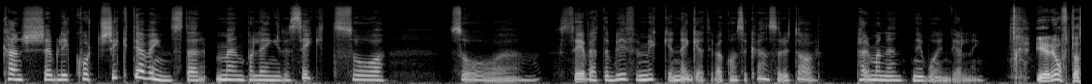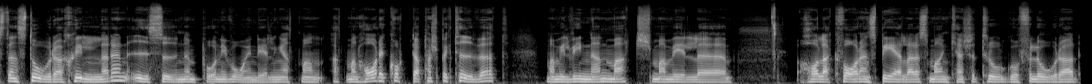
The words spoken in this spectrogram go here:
kanske blir kortsiktiga vinster men på längre sikt så, så eh, ser vi att det blir för mycket negativa konsekvenser utav permanent nivåindelning. Är det oftast den stora skillnaden i synen på nivåindelning att man, att man har det korta perspektivet, man vill vinna en match, man vill eh, hålla kvar en spelare som man kanske tror går förlorad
